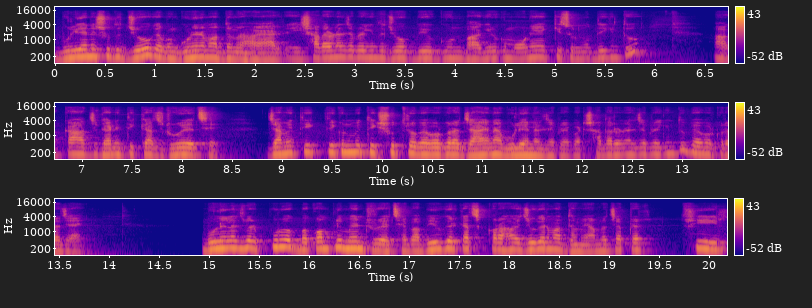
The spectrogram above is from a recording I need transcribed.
বুলিয়ানে শুধু যোগ এবং গুণের মাধ্যমে হয়, আর এই সাধারণ অ্যালজেব্রায় কিন্তু যোগ, বিয়োগ, গুণ, ভাগ এরকম অনেক কিছুর মধ্যেই কিন্তু কাজ, গাণিতিক কাজ রয়েছে। জ্যামিতিক ত্রিকোণমিতিক সূত্র ব্যবহার করা যায় না বুলিয়ান অ্যালজেব্রায় বাট সাধারণ অ্যালজেব্রায় কিন্তু ব্যবহার করা যায়। বুলিয়ান অ্যালজেব্রার পূরক বা কমপ্লিমেন্ট রয়েছে বা বিয়োগের কাজ করা হয় যোগের মাধ্যমে। আমরা চ্যাপ্টার থ্রির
